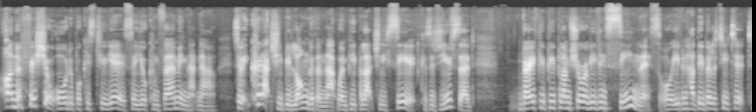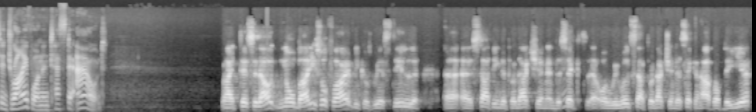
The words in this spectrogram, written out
unofficial order book is two years. So you're confirming that now. So it could actually be longer than that when people actually see it. Because as you said, very few people, I'm sure, have even seen this or even had the ability to, to drive one and test it out right test it out nobody so far because we are still starting the production and the mm. second or we will start production in the second half of the year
